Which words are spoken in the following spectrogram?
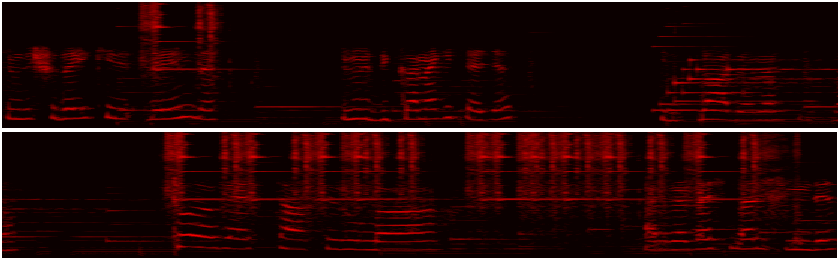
şimdi şurayı kilitleyin de şimdi dükkana gideceğiz. Daha dönemsiz lan. Tövbe estağfurullah. Arkadaşlar şimdi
